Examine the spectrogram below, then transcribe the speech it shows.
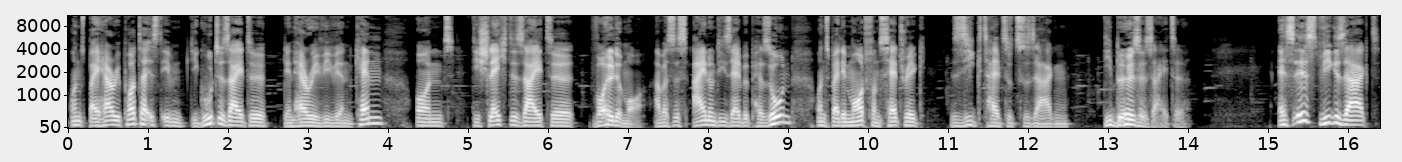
und bei Harry Potter ist eben die gute Seite den Harry, wie wir ihn kennen, und die schlechte Seite Voldemort. Aber es ist ein und dieselbe Person und bei dem Mord von Cedric siegt halt sozusagen die böse Seite. Es ist, wie gesagt,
